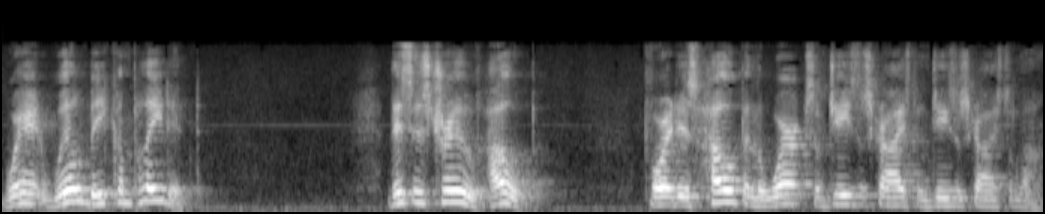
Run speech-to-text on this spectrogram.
where it will be completed. This is true hope, for it is hope in the works of Jesus Christ and Jesus Christ alone.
